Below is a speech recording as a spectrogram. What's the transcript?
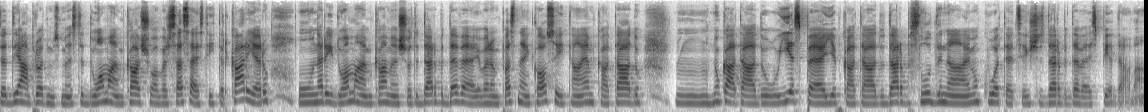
tad, jā, protams, mēs domājam, kā šo var sasaistīt ar karjeru un arī domājam, kā mēs šo darba devēju varam pasniegt klausītājiem kā tādu, mm, nu, kā tādu iespēju, jeb kā tādu darba sludinājumu, ko attiecīgi šis darba devējs piedāvā.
